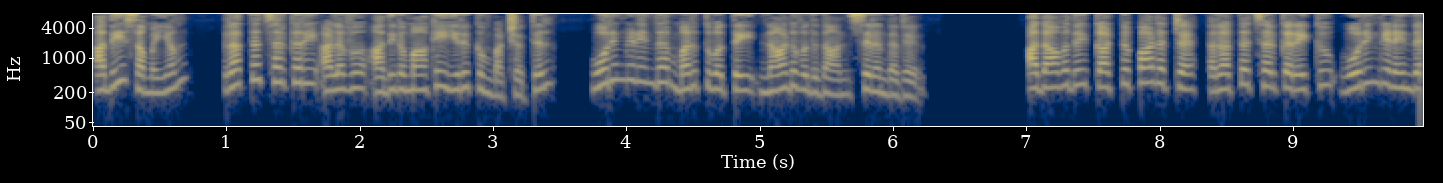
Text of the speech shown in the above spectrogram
அதே சமயம் இரத்த சர்க்கரை அளவு அதிகமாக இருக்கும் பட்சத்தில் ஒருங்கிணைந்த மருத்துவத்தை நாடுவதுதான் சிறந்தது. அதாவது கட்டுப்பாடற்ற இரத்தச் சர்க்கரைக்கு ஒருங்கிணைந்த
